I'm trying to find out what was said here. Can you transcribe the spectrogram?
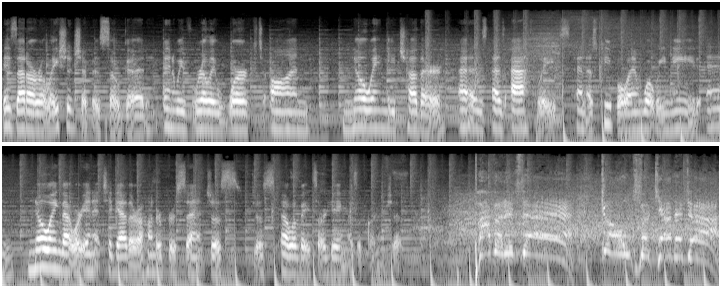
is that our relationship is so good. And we've really worked on knowing each other as as athletes and as people and what we need and knowing that we're in it together 100% just just elevates our game as a partnership. Pavan is there! Gold for Canada!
